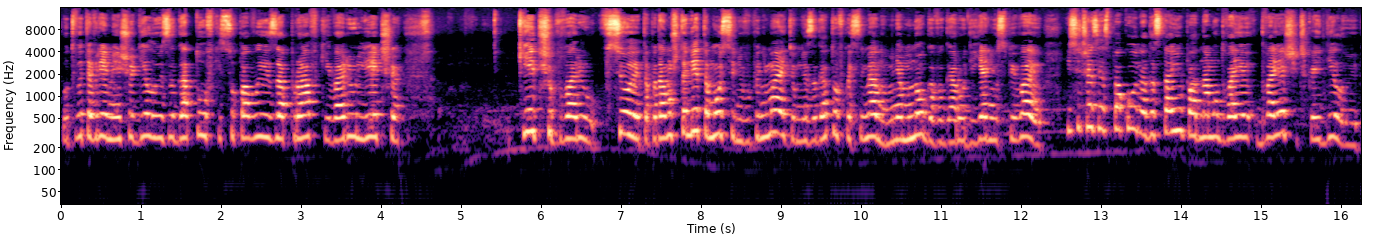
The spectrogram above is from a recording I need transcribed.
вот в это время еще делаю заготовки, суповые заправки, варю лечо, кетчуп варю, все это, потому что летом, осенью, вы понимаете, у меня заготовка семян, у меня много в огороде, я не успеваю. И сейчас я спокойно достаю по одному, два, два ящичка и делаю.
